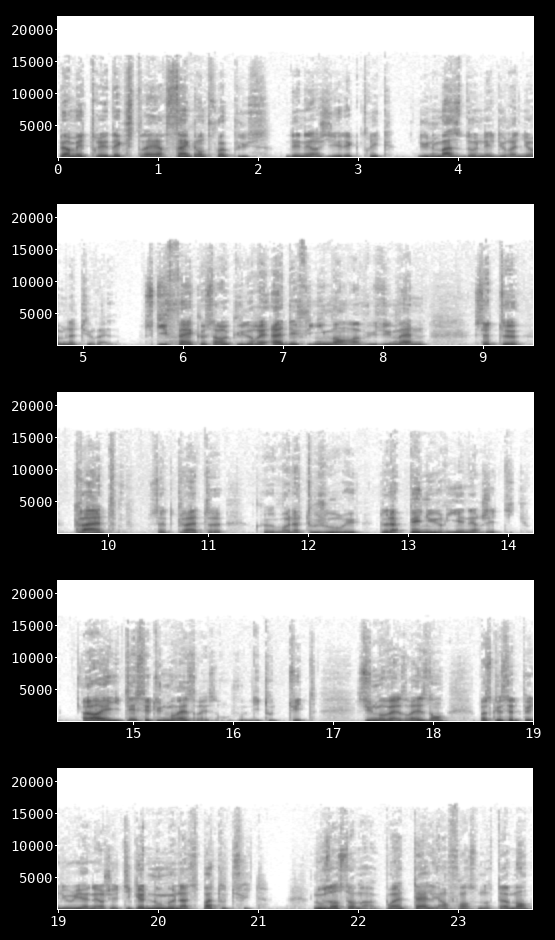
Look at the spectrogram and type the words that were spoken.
permettraient d'extraire 50 fois plus d'énergie électrique d'une masse donnée d'uranium naturel. Ce qui fait que ça reculerait indéfiniment à vue humaine cette euh, crainte, cette crainte euh, qu'on a toujours eue de la pénurie énergétique. Alors, en réalité, c'est une mauvaise raison. Je vous le dis tout de suite. C'est une mauvaise raison parce que cette pénurie énergétique, elle ne nous menace pas tout de suite. Nous en sommes à un point tel, et en France notamment,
